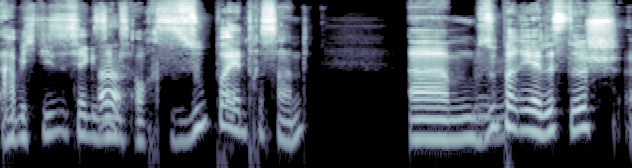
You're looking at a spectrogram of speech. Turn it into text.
habe ich dieses Jahr gesehen, Oh. ist auch super interessant. Ähm, Mhm. Super realistisch. Äh,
